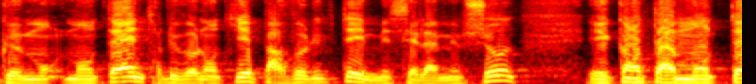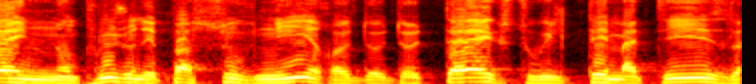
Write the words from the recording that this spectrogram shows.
que Montaigne traduit volontiers par volupté, mais c'est la même chose. Et quant à Montaigne non plus, je n'ai pas souvenir de, de texte où il thématise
